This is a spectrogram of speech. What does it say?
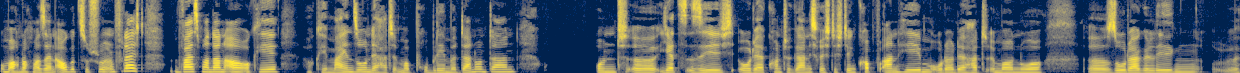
um auch nochmal sein Auge zu schulen. Und vielleicht weiß man dann auch, okay, okay, mein Sohn, der hatte immer Probleme dann und dann. Und äh, jetzt sehe ich, oh, der konnte gar nicht richtig den Kopf anheben oder der hat immer nur äh, so da gelegen, äh,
